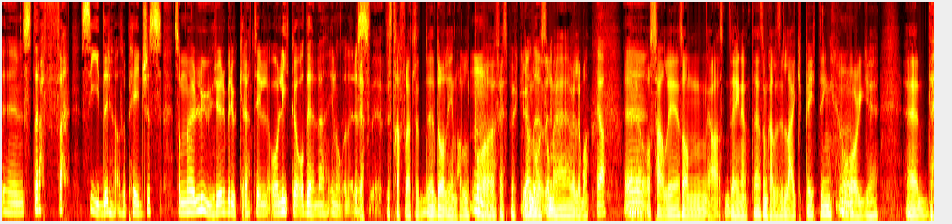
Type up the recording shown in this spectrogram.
eh, straffe sider, altså pages, som lurer brukere til å like og dele innholdet deres. De, straffer et litt dårlig innhold på Mm. Facebook, Ja, noe som bra. er veldig bra. Ja. Eh, Eh, og særlig sånn, ja, det jeg nevnte, som kalles like-bating, Mm. og eh, det,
